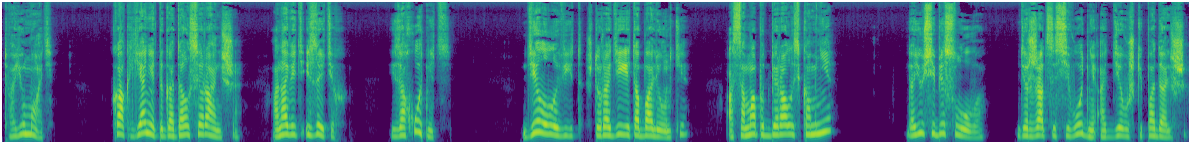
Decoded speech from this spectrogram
Твою мать. Как я не догадался раньше? Она ведь из этих, из охотниц делала вид, что радеет об Аленке, а сама подбиралась ко мне? Даю себе слово держаться сегодня от девушки подальше.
